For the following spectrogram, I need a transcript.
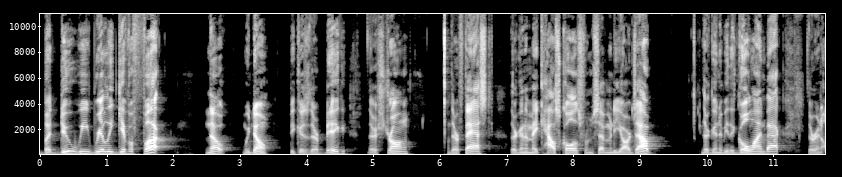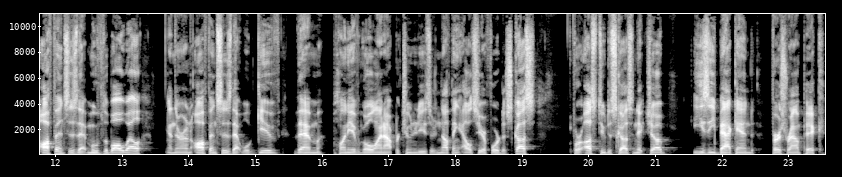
but do we really give a fuck? No, we don't because they're big, they're strong, they're fast, they're going to make house calls from 70 yards out. They're going to be the goal line back. They're in offenses that move the ball well and they're in offenses that will give them plenty of goal line opportunities. There's nothing else here for discuss for us to discuss. Nick Chubb, easy back end first round pick.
